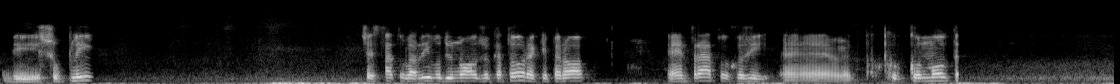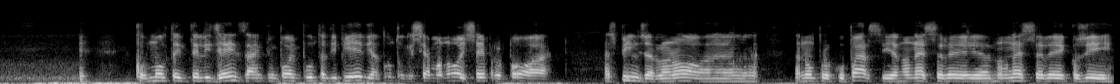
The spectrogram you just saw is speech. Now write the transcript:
di supplire. C'è stato l'arrivo di un nuovo giocatore che però è entrato così eh, con molta con molta intelligenza, anche un po' in punta di piedi, al punto che siamo noi sempre un po' a, a spingerlo no? a, a, non preoccuparsi, a non, essere, a non, essere, così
